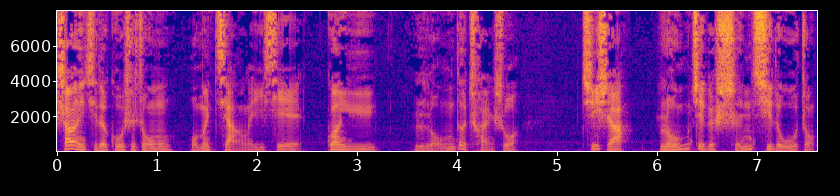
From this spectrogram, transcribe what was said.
上一期的故事中，我们讲了一些关于龙的传说。其实啊，龙这个神奇的物种，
